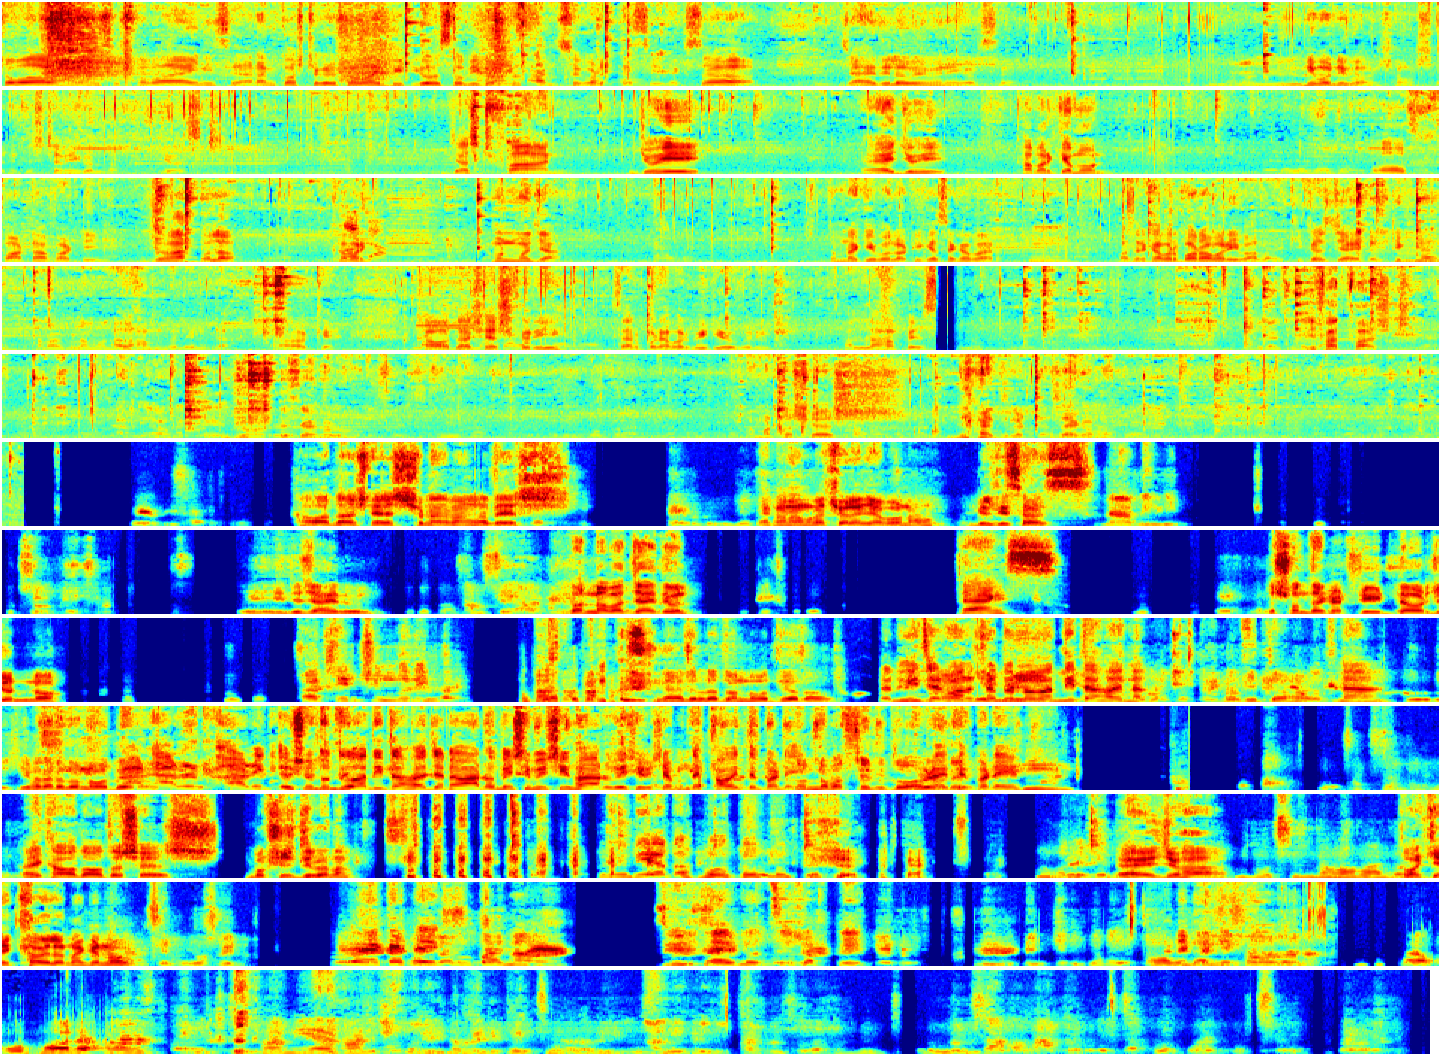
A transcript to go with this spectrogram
সবাই নিয়ে নিছে সবাই নিছে। আর আমি কষ্ট করে সবাই ভিডিও ছবি করতেছি সে করাইতেছি দেখছ? জাহিদুল বেইমানি করছে। নিব নিব আমি সমস্যা নেই চেষ্টা আমি করলাম জাস্ট জাস্ট ফান জুহি! এই জুহি খাবার কেমন? ও ফাটাফাটি। জোহা বলো খাবার কেমন মজা? তোমরা কি বলো ঠিক আছে খাবার? ওদের খাবার বরাবরই ভালো হয়। কি কাজ জাহিদুল ঠিক না? আলহামদুলিল্লাহ। ওকে খাওয়া দাওয়া শেষ করি তারপরে আবার ভিডিও করি। আল্লাহ হাফেজ। রিফাত ফার্স্ট এখনও। আমার তো শেষ। জাহিদুলেরটা আছে এখনও। খাওয়া দাওয়া শেষ সোনার বাংলাদেশ। এখন আমরা চলে যাব না? বিল দিছস? না বিল্লি এই যে জাহিদুল। ধন্যবাদ জাহিদুল। থ্যাঙ্কস এত সুন্দর একটা ট্রিট দেওয়ার জন্য। জাহিদুলটা ধন্যবাদ দিয়ে দাও। নিজের মানুষের ধন্যবাদ দিতে হয় না। দিতে হয়। না। এবার ধন্যবাদ আর আর শুধু দোয়া দিতে হয় যেন আরও বেশি বেশি হয় আরও বেশি বেশি আমাদের খাওয়াইতে পারে। ধন্যবাদ সেই দোয়া, ঘুরাইতে পারে হুম। এই খাওয়া দাওয়া তো শেষ। বকশিস দিবে না? এই জোহা তোমার কেক খাওয়াইলে না কেন? একা খাই না। খাই ফেলছে সব কেক। আমি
